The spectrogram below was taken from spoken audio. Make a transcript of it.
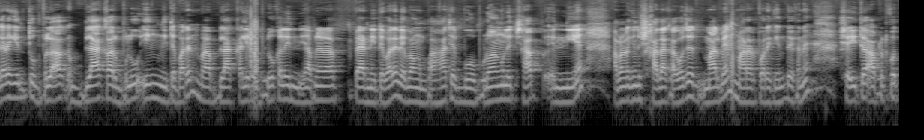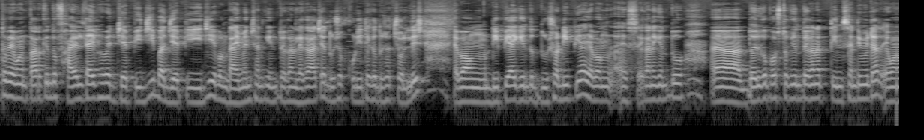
এখানে কিন্তু ব্ল্যাক ব্ল্যাক আর ব্লু ইঙ্ক নিতে পারেন, বা ব্ল্যাক কালি বা ব্লু কালি আপনারা প্যাড নিতে পারেন, এবং বা হাতের বুড়ো আঙুলের ছাপ নিয়ে আপনারা কিন্তু সাদা কাগজে মারবেন, মারার পরে কিন্তু এখানে সেইটা আপলোড করতে হবে, এবং তার কিন্তু ফাইল টাইপ হবে জেপিজি বা জেপিইজি এবং ডাইমেনশান কিন্তু এখানে লেখা আছে দুশো কুড়ি থেকে দুশো চল্লিশ এবং ডিপিআই কিন্তু দুশো ডিপিআই এবং সেখানে কিন্তু আহ, দৈর্ঘ্য প্রস্থ কিন্তু এখানে তিন সেন্টিমিটার এবং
